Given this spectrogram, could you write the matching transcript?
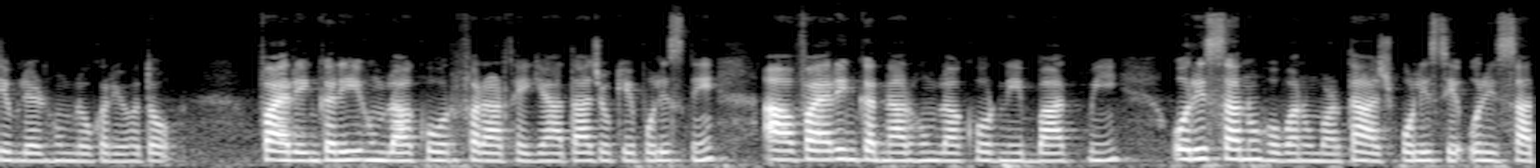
જીવલેણ હુમલો કર્યો હતો. ફાયરિંગ કરી હુમલાખોર ફરાર થઈ ગયા હતા, જોકે પોલીસને આ ફાયરિંગ કરનાર હુમલાખોરની બાતમી ઓરિસ્સાનું હોવાનું મળતા જ પોલીસે ઓરિસ્સા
